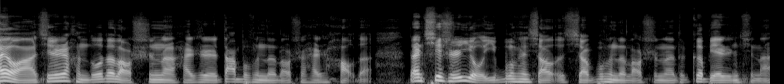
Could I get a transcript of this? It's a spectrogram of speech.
还有啊，其实很多的老师呢，还是大部分的老师还是好的，但其实有一部分小小部分的老师呢，他个别人群呢，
